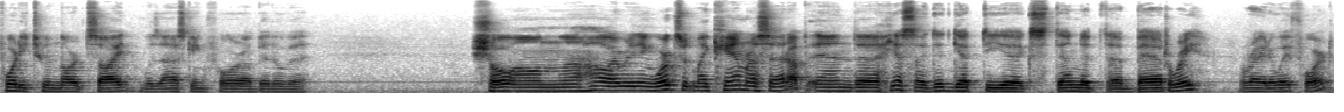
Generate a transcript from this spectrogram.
42 north side was asking for a bit of a show on uh, how everything works with my camera setup and uh, yes I did get the extended uh, battery right away for it.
